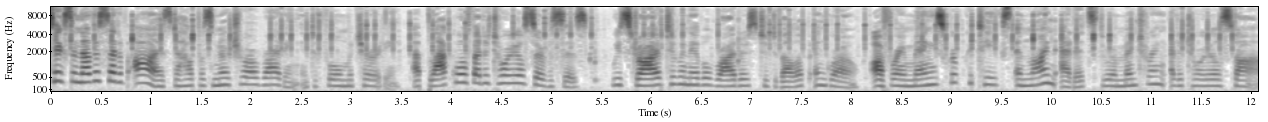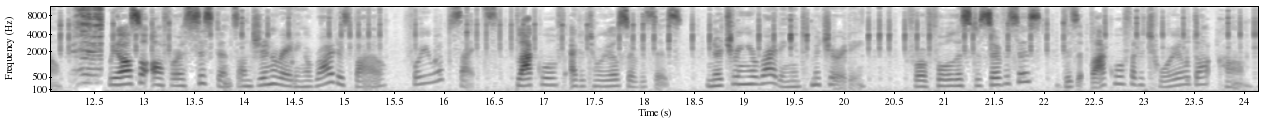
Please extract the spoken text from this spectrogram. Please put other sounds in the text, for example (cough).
It takes another set of eyes to help us nurture our writing into full maturity. At Black Wolf Editorial Services, we strive to enable writers to develop and grow, offering manuscript critiques and line edits through a mentoring editorial style. We also offer assistance on generating a writer's bio for your websites. Black Wolf Editorial Services, nurturing your writing into maturity. For a full list of services, visit blackwolfeditorial.com.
